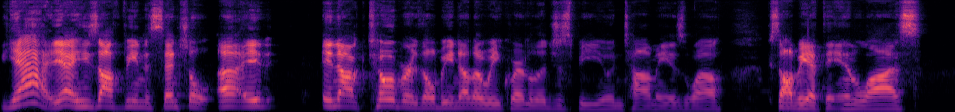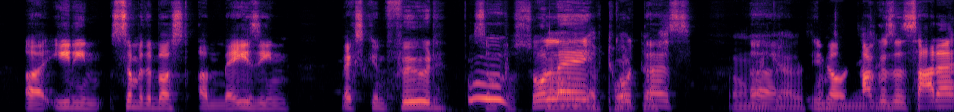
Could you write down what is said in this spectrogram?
yeah, yeah, he's off being essential. Uh, in in October there'll be another week where it'll just be you and Tommy as well, because I'll be at the in laws, uh, eating some of the most amazing Mexican food, some Woo. Oh, I pozole, love tortas. tortas, Oh my uh, god, that you know, sounds tacos asada.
